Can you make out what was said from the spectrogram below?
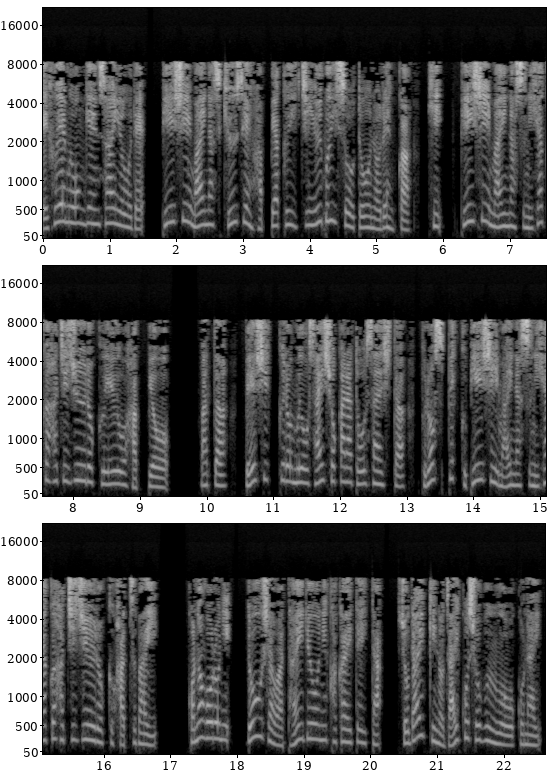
FM 音源採用で PC-9801UV 相当の廉価機 PC-286U を発表。また、ベーシックロムを最初から搭載したプロスペック PC-286 発売。この頃に同社は大量に抱えていた初代機の在庫処分を行い、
